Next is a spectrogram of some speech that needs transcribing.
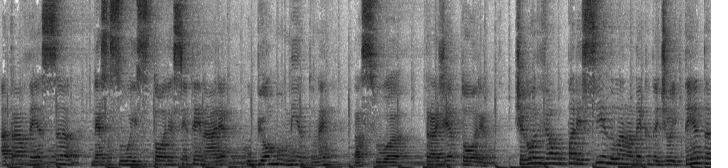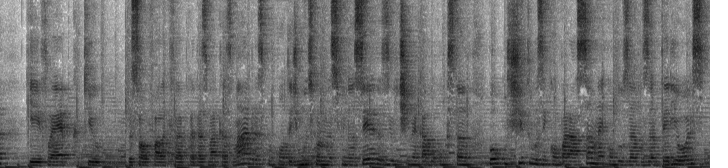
atravessa nessa sua história centenária o pior momento né, da sua trajetória. Chegou a viver algo parecido lá na década de 80, que foi a época que o pessoal fala que foi a época das vacas magras por conta de muitos problemas financeiros e o time acabou conquistando poucos títulos em comparação né, com dos anos anteriores.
